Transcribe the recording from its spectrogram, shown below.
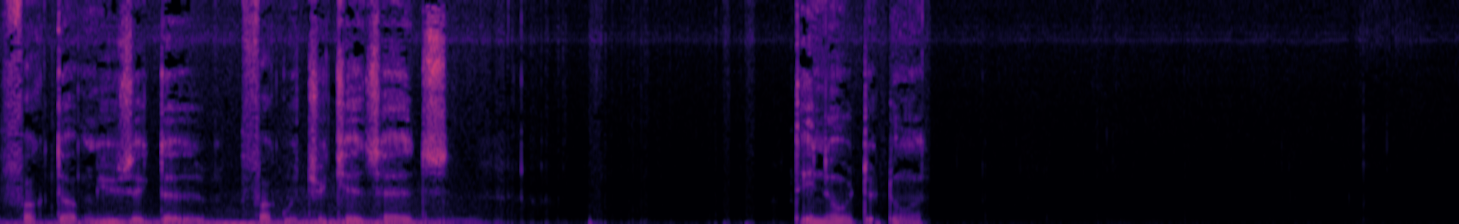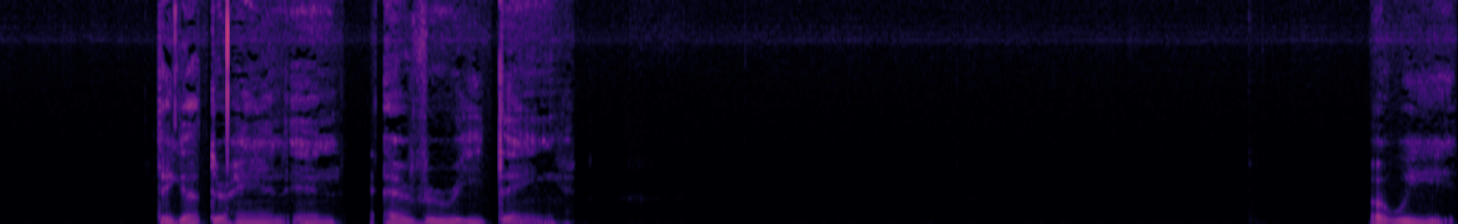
fucked up music to fuck with your kids' heads. They know what they're doing. They got their hand in everything. Are we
